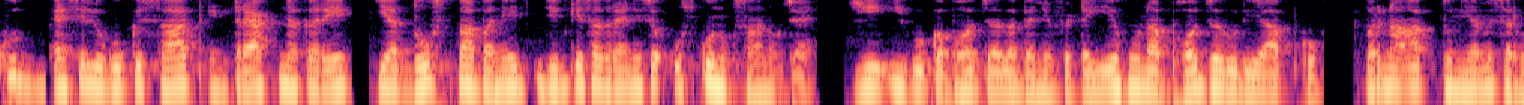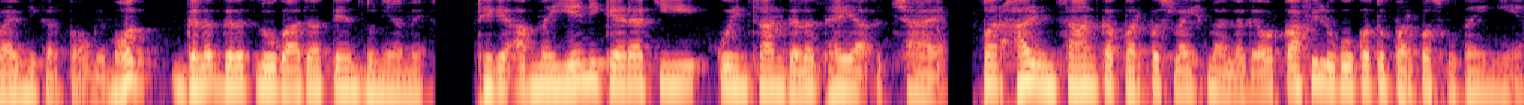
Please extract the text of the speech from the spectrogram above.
खुद ऐसे लोगों के साथ इंटरेक्ट ना करे या दोस्त ना बने जिनके साथ रहने से उसको नुकसान हो जाए। ये ईगो का बहुत ज़्यादा बेनिफिट है। ये होना बहुत ज़रूरी है आपको, वरना आप दुनिया में सर्वाइव नहीं कर पाओगे। बहुत गलत गलत लोग आ जाते हैं दुनिया में। ठीक है, अब मैं ये नहीं कह रहा कि कोई इंसान गलत है या अच्छा है। पर हर इंसान का पर्पस लाइफ में अलग है और काफ़ी लोगों का तो पर्पस होता ही नहीं है।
